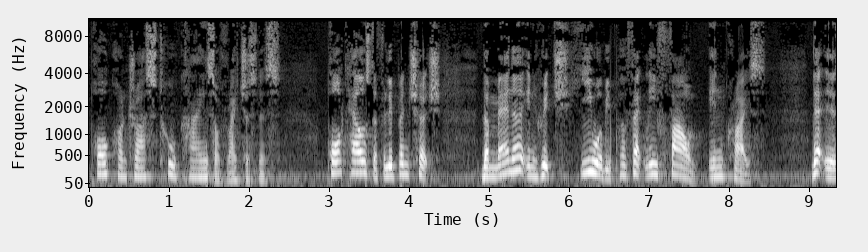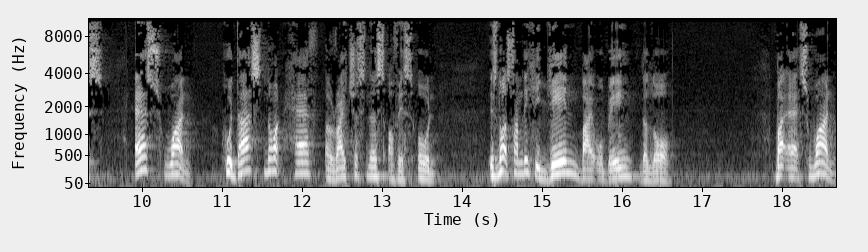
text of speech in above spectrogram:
Paul contrasts two kinds of righteousness. Paul tells the Philippian church the manner in which he will be perfectly found in Christ. That is, as one who does not have a righteousness of his own. It's not something he gained by obeying the law, but as one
